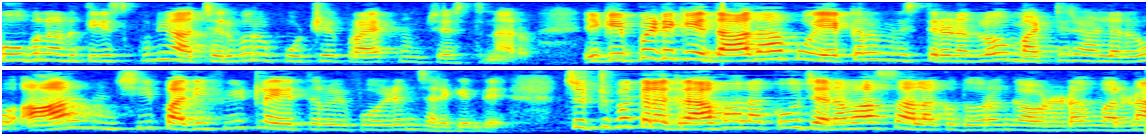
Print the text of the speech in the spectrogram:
భూములను తీసుకుని ఆ చెరువును పూడ్చే ప్రయత్నం చేస్తున్నారు. ఇక ఇప్పటికే దాదాపు ఎకరం విస్తీర్ణంలో మట్టి రాళ్ళను ఆరు నుంచి పది ఫీట్ల ఎత్తులో పోయడం జరిగింది. చుట్టుపక్కల గ్రామాలకు జనవాసాలకు దూరంగా ఉండడం వలన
